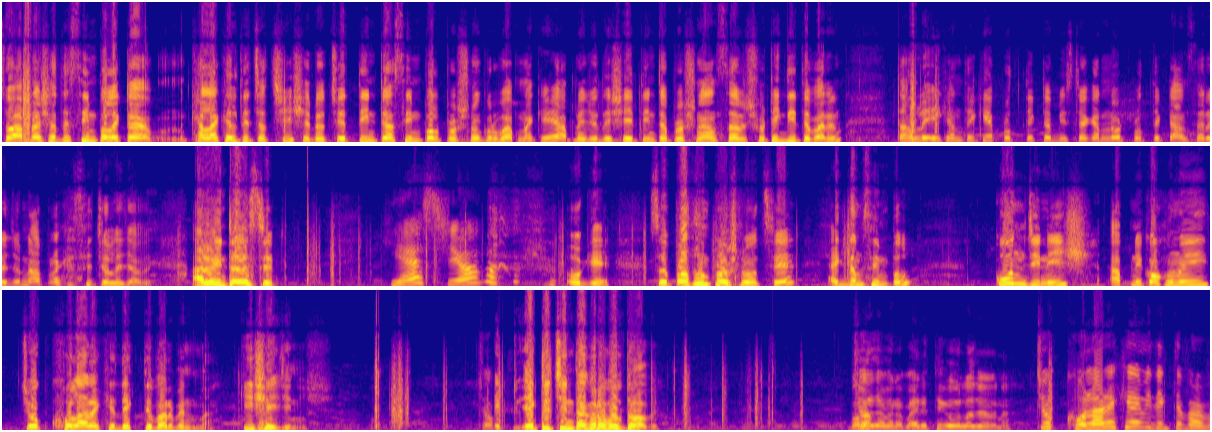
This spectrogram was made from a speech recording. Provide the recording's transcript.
সো আপনার সাথে সিম্পল একটা খেলা খেলতে চাচ্ছি। সেটা হচ্ছে তিনটা সিম্পল প্রশ্ন করব আপনাকে। আপনি যদি সেই তিনটা প্রশ্নের আনসার সঠিক দিতে পারেন তাহলে এখান থেকে প্রত্যেকটা বিশ টাকার নোট প্রত্যেকটা আনসারের জন্য আপনার কাছে চলে যাবে। আর ইন্টারেস্টেড ওকে সো প্রথম প্রশ্ন হচ্ছে একদম সিম্পল কোন জিনিস আপনি কখনোই চোখ খোলা রেখে দেখতে পারবেন না? কি সেই জিনিস? একটু একটু চিন্তা করে বলতে হবে। বলা যাবে না বাইরে থেকে বলা যাবে না। চোখ খোলা রেখে আমি দেখতে পারব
